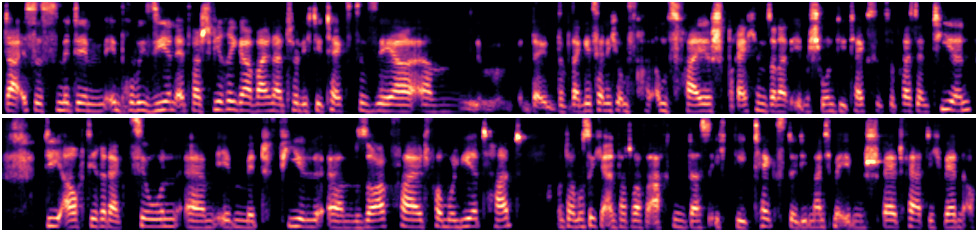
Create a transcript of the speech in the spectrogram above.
da ist es mit dem Improvisieren etwas schwieriger, weil natürlich die Texte sehr, ähm, da, da geht es ja nicht um, ums freie Sprechen, sondern eben schon die Texte zu präsentieren, die auch die Redaktion ähm, eben mit viel ähm, Sorgfalt formuliert hat und da muss ich einfach darauf achten, dass ich die Texte, die manchmal eben spät fertig werden, auch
